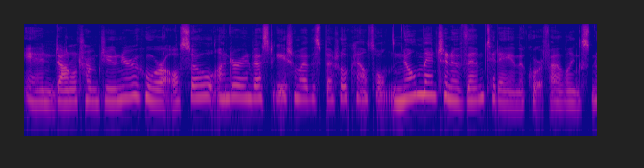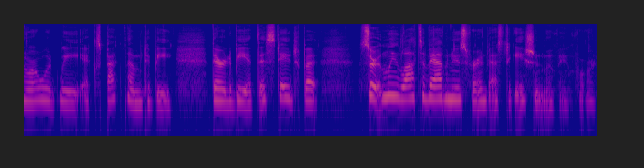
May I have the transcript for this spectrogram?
and Donald Trump Jr., who are also under investigation by the special counsel. No mention of them today in the court filings, nor would we expect them to be there to be at this stage, but certainly lots of avenues for investigation moving forward.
